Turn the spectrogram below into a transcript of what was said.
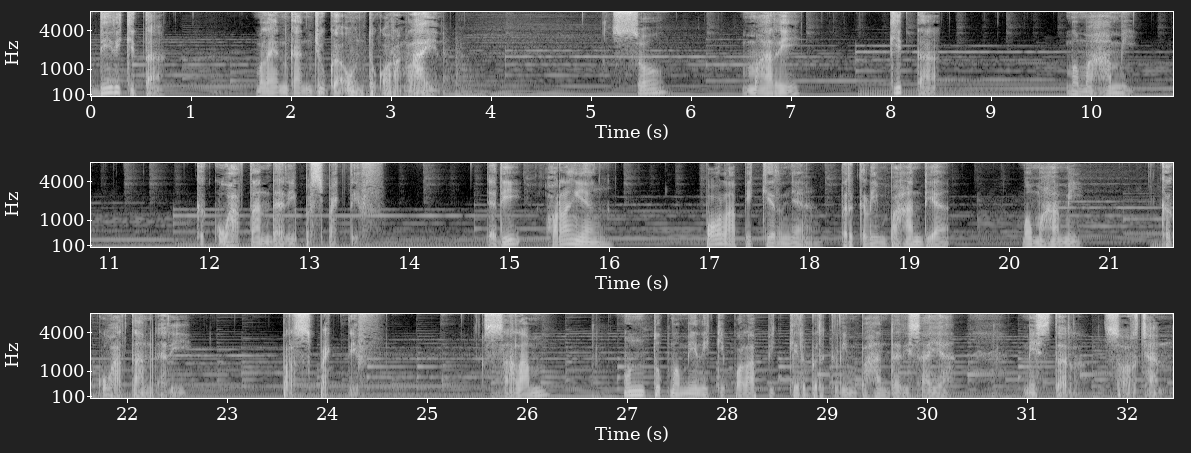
diri kita, melainkan juga untuk orang lain. So, mari kita memahami kekuatan dari perspektif. Jadi, orang yang pola pikirnya berkelimpahan, dia memahami kekuatan dari perspektif. Salam untuk memiliki pola pikir berkelimpahan dari saya, Mr. Sorchan.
